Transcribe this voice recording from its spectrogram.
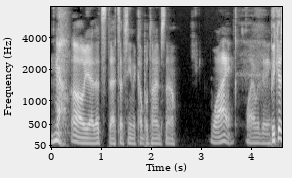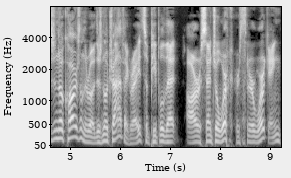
No. Oh yeah, that's that's I've seen a couple times now. Why? Why would they? Because there's no cars on the road. There's no traffic, right? So people that are essential workers that are working,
